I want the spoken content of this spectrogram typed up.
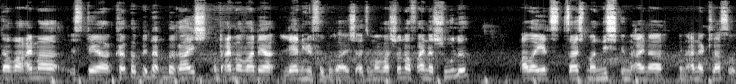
Da war einmal, ist der Körperbehindertenbereich und einmal war der Lernhilfebereich. Also man war schon auf einer Schule, aber jetzt, sag ich mal, nicht in einer, in einer Klasse.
